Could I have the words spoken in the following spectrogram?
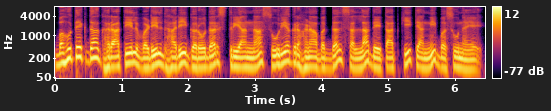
बहुतेकदा घरातील वडीलधारी गरोदर स्त्रियांना सूर्यग्रहणाबद्दल सल्ला देतात की त्यांनी बसू नये.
